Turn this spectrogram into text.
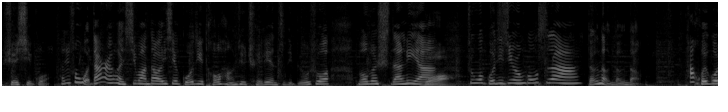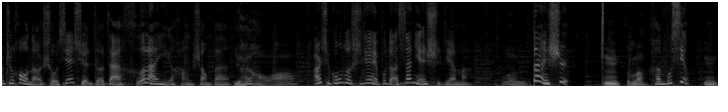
学习过，他就说我当然很希望到一些国际投行去锤炼自己，比如说摩根士丹利啊、中国国际金融公司啊等等等等。他回国之后呢，首先选择在荷兰银行上班，也还好啊。而且工作时间也不短，三年时间嘛。哇，但是嗯，怎么了？很不幸，嗯，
